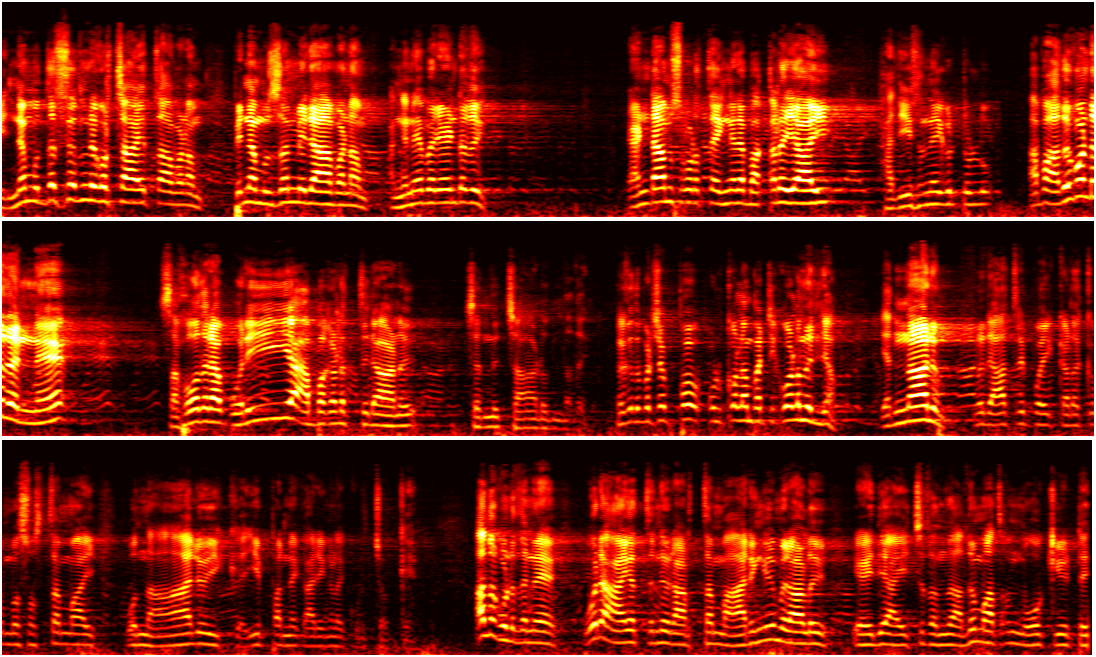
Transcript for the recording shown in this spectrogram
പിന്നെ മുദ്ദസിറിന്റെ കുറച്ച് ആയത്താവണം. പിന്നെ മുസമ്മിലാവണം. അങ്ങനെ വരേണ്ടത്. രണ്ടാം സുഹൃത്ത് എങ്ങനെ ബക്കറയായി? ഹദീസിനെ കിട്ടുള്ളൂ. അപ്പോൾ അതുകൊണ്ട് തന്നെ സഹോദര ഒരേ അപകടത്തിലാണ് ചെന്ന് ചാടുന്നത്. നിങ്ങൾക്ക് പക്ഷെ ഇപ്പോൾ ഉൾക്കൊള്ളാൻ പറ്റിക്കൊള്ളുന്നില്ല എന്നാലും രാത്രി പോയി കിടക്കുമ്പോൾ സ്വസ്ഥമായി ഒന്ന് ആലോചിക്കുക ഈ പറഞ്ഞ കാര്യങ്ങളെക്കുറിച്ചൊക്കെ. അതുകൊണ്ട് തന്നെ ഒരായത്തിന്റെ ഒരു അർത്ഥം ആരെങ്കിലും ഒരാൾ എഴുതി അയച്ചു തന്ന് അത് മാത്രം നോക്കിയിട്ട്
